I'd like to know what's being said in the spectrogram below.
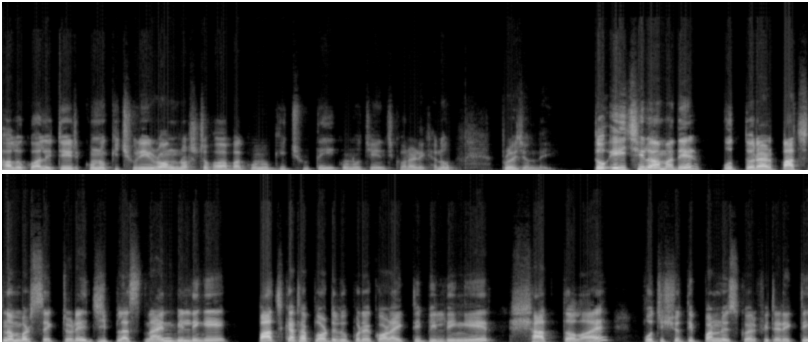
ভালো কোয়ালিটির কোনো কিছুরই রং নষ্ট হওয়া বা কোনো কিছুতেই কোনো চেঞ্জ করার এখানেও প্রয়োজন নেই। তো এই ছিল আমাদের উত্তরার পাঁচ নম্বর সেক্টরে জি প্লাস নাইন বিল্ডিংয়ে পাঁচ কাঠা প্লটের উপরে করা একটি বিল্ডিংয়ের এর সাত তলায় পঁচিশশো তিপ্পান্ন স্কোয়ার ফিটের একটি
